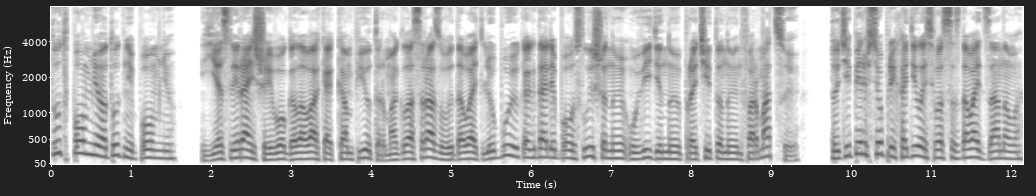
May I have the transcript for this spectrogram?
Тут помню, а тут не помню. Если раньше его голова как компьютер могла сразу выдавать любую когда-либо услышанную, увиденную, прочитанную информацию, то теперь все приходилось воссоздавать заново.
